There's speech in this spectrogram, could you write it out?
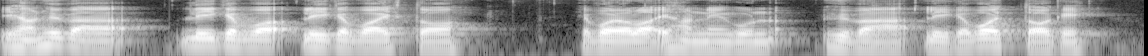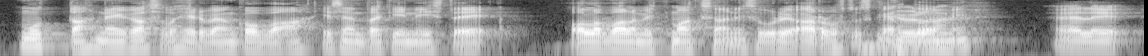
ihan hyvää liikeva- liikevaihtoa, ja voi olla ihan niin kuin hyvää liikevoittoakin, mutta ne ei kasva hirveän kovaa, ja sen takia niistä ei olla valmiit maksaa niin suuria arvostuskertoimia. Kyllä. Eli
